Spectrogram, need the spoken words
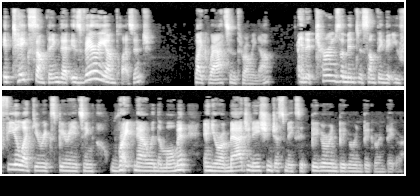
It takes something that is very unpleasant, like rats and throwing up, and it turns them into something that you feel like you're experiencing right now in the moment. And your imagination just makes it bigger and bigger and bigger and bigger.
